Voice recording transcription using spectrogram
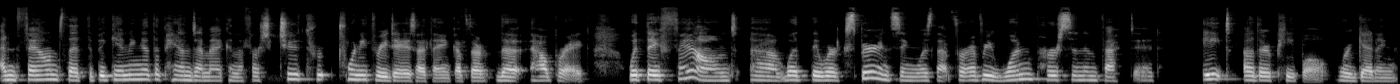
and found that the beginning of the pandemic in the first two, th- 23 days, I think, of the, the outbreak, what they found, uh, what they were experiencing was that for every one person infected, eight other people were getting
